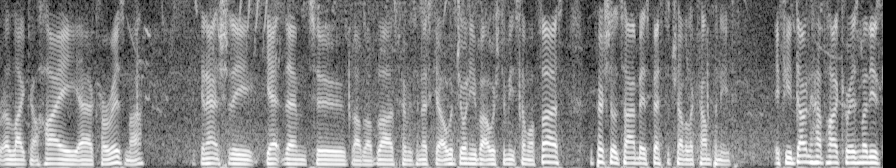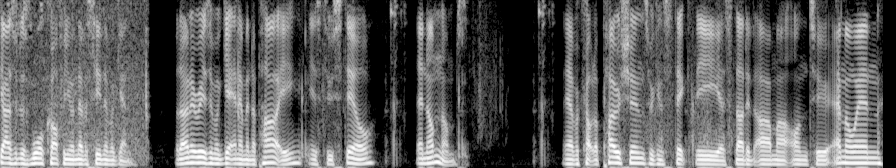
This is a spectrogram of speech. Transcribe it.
uh, like, a high uh, charisma, we can actually get them to blah, blah, blah. As payments and. I would join you, but I wish to meet someone first. We pressure all the time, but it's best to travel accompanied. If you don't have high charisma, these guys will just walk off and you'll never see them again. But the only reason we're getting them in a party is to steal their nom-noms. They have a couple of potions. We can stick the uh, studded armor onto MON.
